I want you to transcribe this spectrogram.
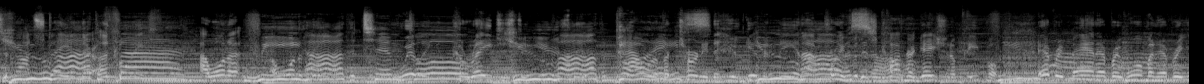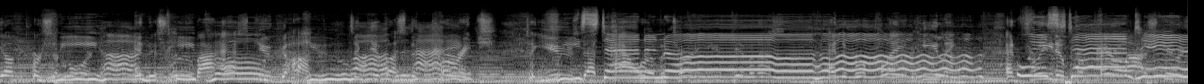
to not stay in their unbelief. I want to. I want to be willing, courageous you to use the, the power of attorney that you've given you me. And I pray for this song. congregation of people, every man, every woman, every young person, we Lord, in this room. People. I ask you, God, you to give us the courage to use that power of attorney you've given us and to proclaim healing and freedom from paralyzed spiritual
